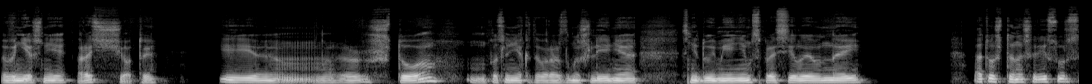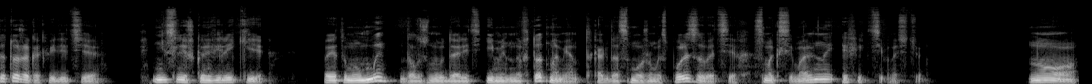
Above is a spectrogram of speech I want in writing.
внешние расчеты. «И что?» – после некоторого размышления с недоумением спросил Эоней. «А то, что наши ресурсы тоже, как видите, не слишком велики, поэтому мы должны ударить именно в тот момент, когда сможем использовать их с максимальной эффективностью». «Но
